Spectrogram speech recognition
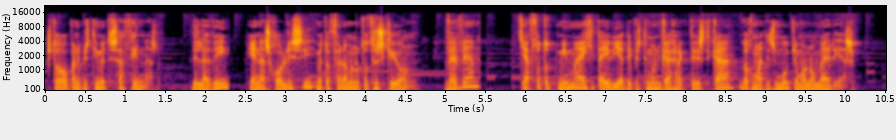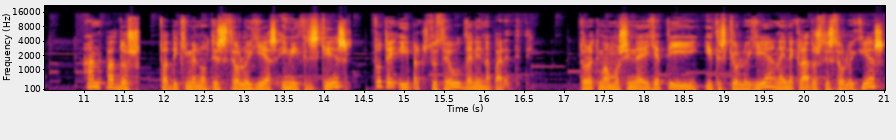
στο Πανεπιστήμιο της Αθήνας, δηλαδή η ενασχόληση με το φαινόμενο των θρησκειών. Βέβαια, και αυτό το τμήμα έχει τα ίδια αντιπιστημονικά χαρακτηριστικά δογματισμού και μονομέρειας. Αν πάντως το αντικείμενο της θεολογίας είναι οι θρησκείες, τότε η ύπαρξη του Θεού δεν είναι απαραίτητη. Το ερώτημα όμως είναι γιατί η θρησκεολογία να είναι κλάδος της θεολογίας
